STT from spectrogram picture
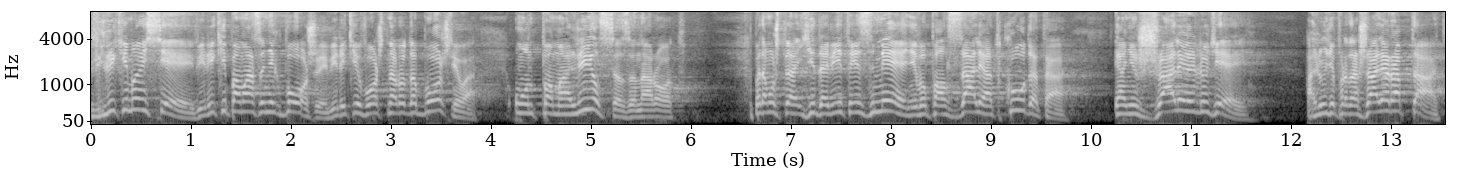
Великий Моисей, великий помазанник Божий, великий вождь народа Божьего, он помолился за народ. Потому что ядовитые змеи не выползали откуда-то, и они жалили людей. А люди продолжали роптать.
